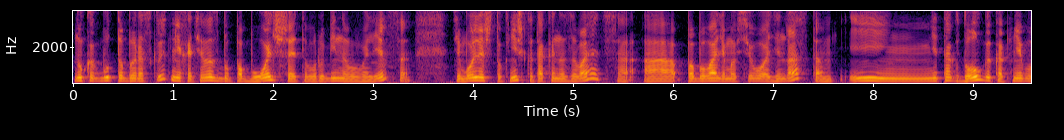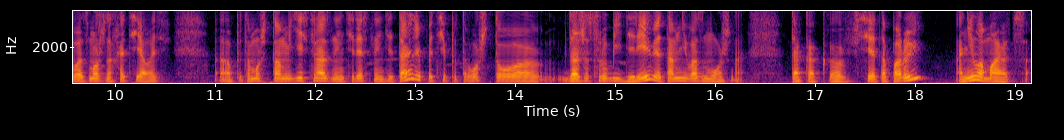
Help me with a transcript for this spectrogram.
ну, как будто бы раскрыт. Мне хотелось бы побольше этого Рубинового леса, тем более, что книжка так и называется, а побывали мы всего один раз там, и не не так долго, как мне бы, возможно, хотелось. А, потому что там есть разные интересные детали по типу того, что даже срубить деревья там невозможно, так как э, все топоры они ломаются.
